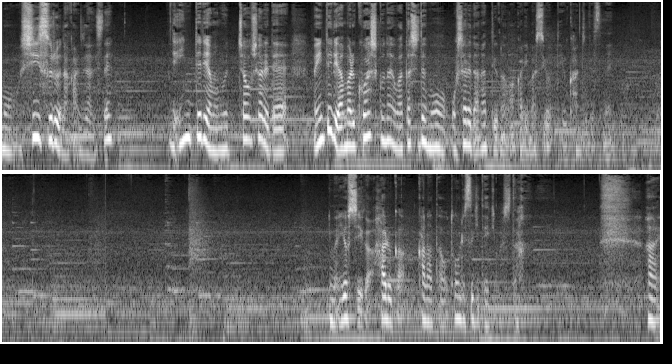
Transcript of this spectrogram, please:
もうシースルーな感じなんですね。でインテリアもむっちゃおしゃれでインテリアあんまり詳しくない私でもおしゃれだなっていうのは分かりますよっていう感じですね。今ヨッシーがはるか彼方を通り過ぎていきました。はい。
